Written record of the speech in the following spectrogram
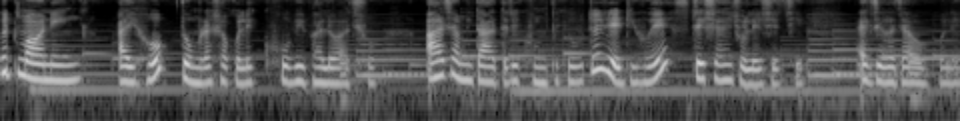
গুড মর্নিং আই হোপ তোমরা সকলে খুবই ভালো আছো। আজ আমি তাড়াতাড়ি ঘুম থেকে উঠে রেডি হয়ে স্টেশনে চলে এসেছি। এক জায়গায় যাব বলে।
